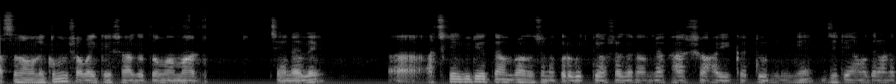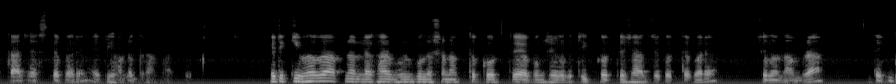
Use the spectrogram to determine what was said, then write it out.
আসসালামু আলাইকুম, সবাইকে স্বাগতম আমার চ্যানেলে। আজকের ভিডিওতে আমরা আলোচনা করব একটি অসাধারণ লেখার সহায়িকা টুল নিয়ে, যেটি আমাদের অনেক কাজে আসতে পারে। এটি হলো গ্রামার এটি কীভাবে আপনার লেখার ভুলগুলো শনাক্ত করতে এবং সেগুলো ঠিক করতে সাহায্য করতে পারে, চলুন আমরা দেখব।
